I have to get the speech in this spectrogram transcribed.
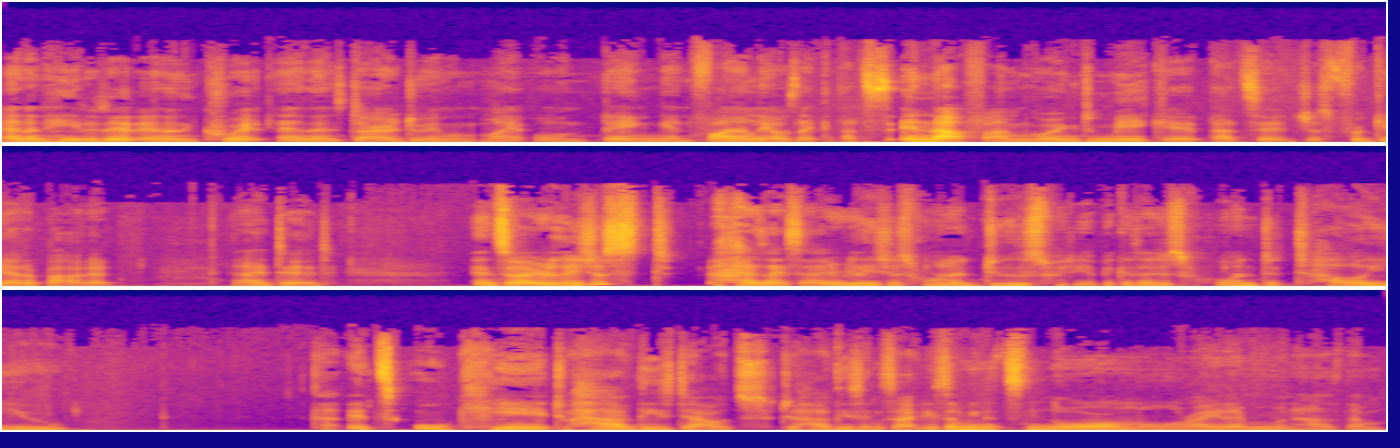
and then hated it and then quit and then started doing my own thing and finally I was like that's enough I'm going to make it that's it just forget about it and I did and so I really just as I said, I really just want to do this video because I just want to tell you that it's okay to have these doubts, to have these anxieties. I mean, it's normal, right? Everyone has them.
